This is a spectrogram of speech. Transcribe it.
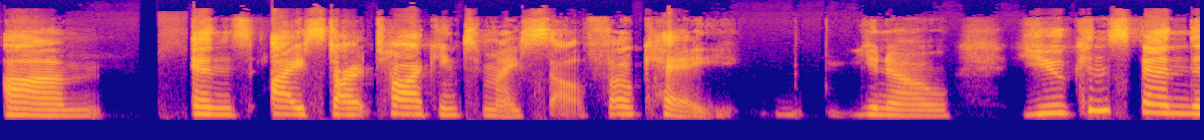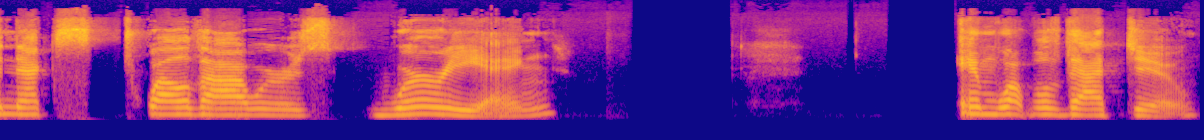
Um, and I start talking to myself. Okay, you know, you can spend the next 12 hours worrying. And what will that do?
